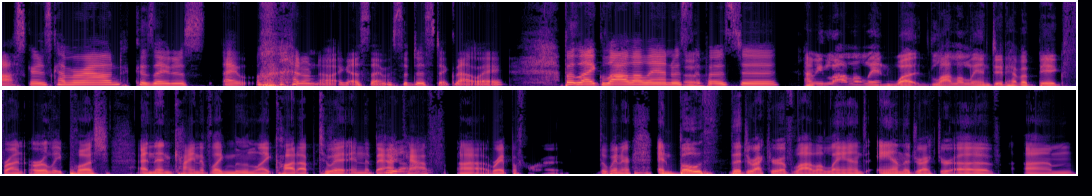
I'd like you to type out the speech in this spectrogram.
Oscars come around because I just I I don't know I guess I'm sadistic that way, but like La La Land was Ugh. supposed to I mean, La La Land. What La La Land did have a big front early push, and then kind of like Moonlight caught up to it in the back Yeah. half, uh, right before the winner. And both the director of La La Land and the director of um,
